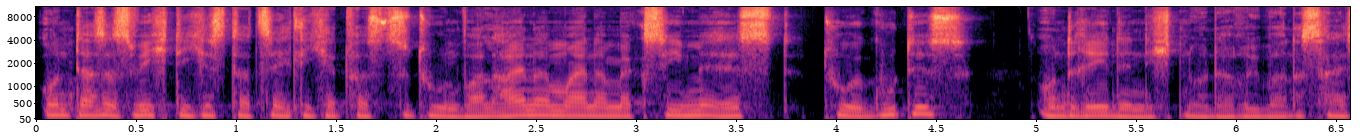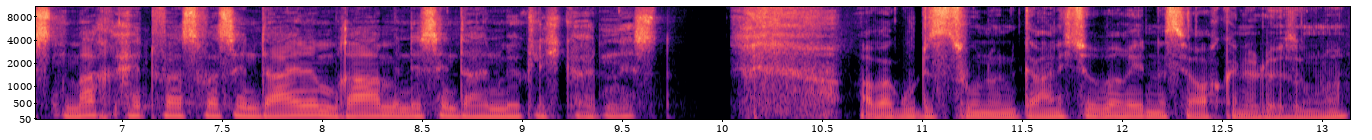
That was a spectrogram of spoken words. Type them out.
und dass es wichtig ist, tatsächlich etwas zu tun, weil einer meiner Maxime ist, tue Gutes und rede nicht nur darüber. Das heißt, mach etwas, was in deinem Rahmen ist, in deinen Möglichkeiten ist. Aber Gutes tun und gar nicht darüber reden ist ja auch keine Lösung, ne?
